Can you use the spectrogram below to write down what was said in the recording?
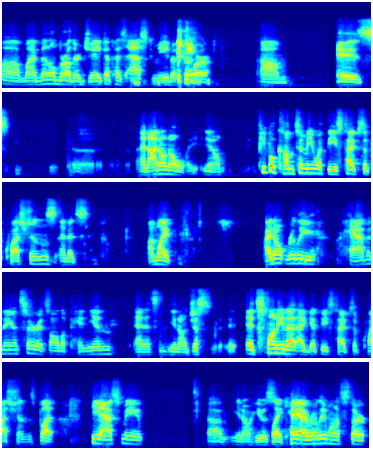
uh, my middle brother Jacob has asked me before um, is, uh, and I don't know, you know, people come to me with these types of questions, and it's, I'm like, I don't really have an answer. It's all opinion, and it's, you know, just, it's funny that I get these types of questions. But he asked me, um, you know, he was like, hey, I really want to start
